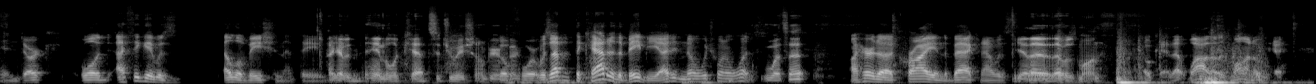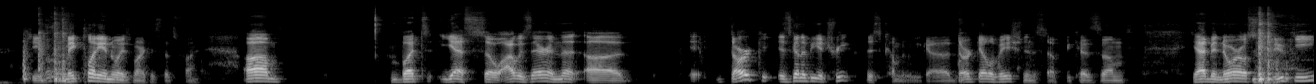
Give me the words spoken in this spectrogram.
and Dark. Well, I think it was Elevation that they. I got to handle a cat situation. Be right go for it. Was that the cat or the baby? I didn't know which one it was. What's that? I heard a cry in the back, and I was Yeah, that, that was Mon. Okay, that wow, that was Mon. Okay, jeez, make plenty of noise, Marcus. That's fine. Um, but yes, so I was there, and that uh, it- Dark is going to be a treat this coming week. Uh, Dark Elevation and stuff because um, you had Minoru Suzuki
